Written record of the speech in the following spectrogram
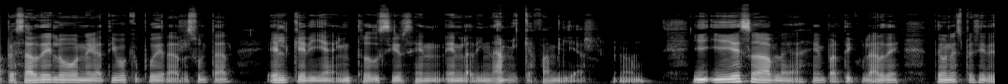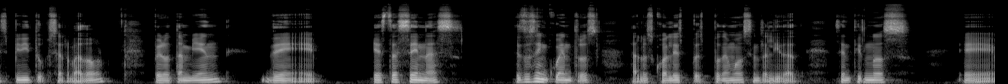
a pesar de lo negativo que pudiera resultar, él quería introducirse en, la dinámica familiar. Y, eso habla en particular de, una especie de espíritu observador, pero también de estas cenas, estos encuentros a los cuales pues podemos en realidad sentirnos eh,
